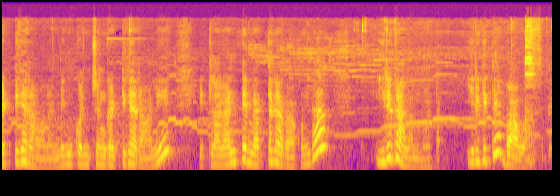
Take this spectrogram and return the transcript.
గట్టిగా రావాలండి. ఇంకొంచెం గట్టిగా రావాలి ఇట్లాగంటే మెత్తగా కాకుండా ఇరగాలన్నమాట. ఇరిగితే బాగా వస్తుంది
